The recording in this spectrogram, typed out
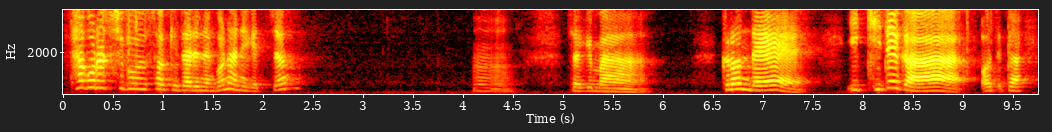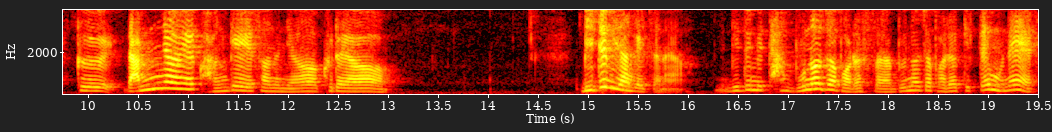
사고를 치고서 기다리는 건 아니겠죠? 음. 저기, 막, 그런데, 이 기대가, 어, 그니까, 그 남녀의 관계에서는요 그래요 믿음이란 게 있잖아요 믿음이 다 무너져 버렸어요. 무너져 버렸기 때문에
